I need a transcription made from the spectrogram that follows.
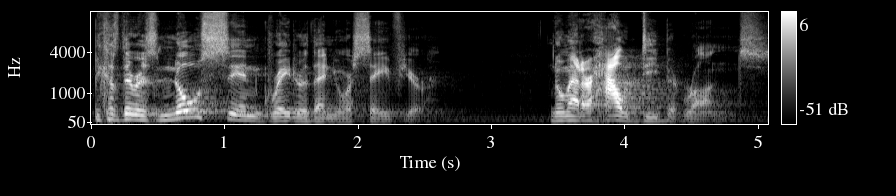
because there is no sin greater than your Savior, no matter how deep it runs.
